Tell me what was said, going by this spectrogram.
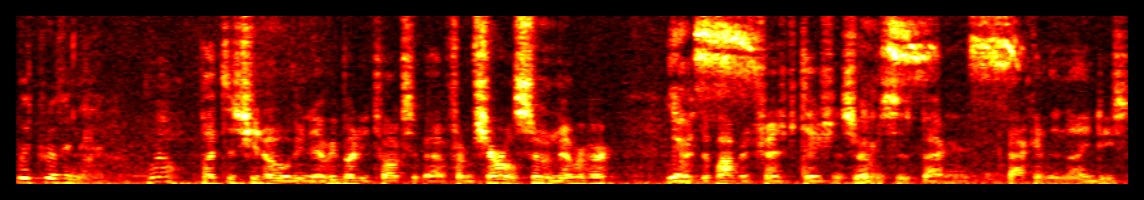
We've proven that. Well, but this, you know, I mean, everybody talks about from Cheryl Soon. Remember her? Yes. The Department of Transportation Services Yes, back yes. back in the '90s.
